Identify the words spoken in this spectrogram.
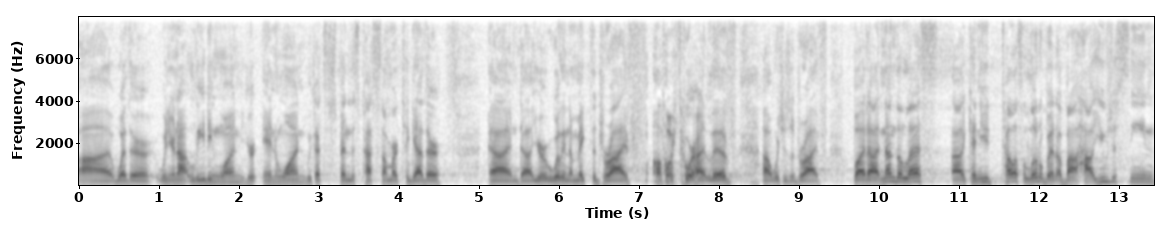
Uh, whether when you're not leading one, you're in one. We got to spend this past summer together, and uh, you're willing to make the drive all the way to where I live, uh, which is a drive. But uh, nonetheless, uh, can you tell us a little bit about how you've just seen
